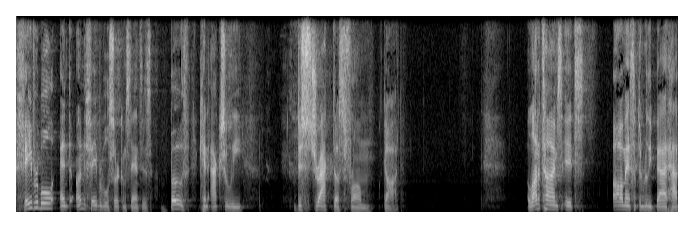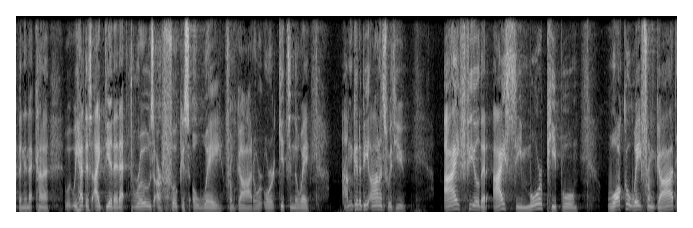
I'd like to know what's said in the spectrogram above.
favorable and unfavorable circumstances both can actually distract us from God. A lot of times it's, oh man, something really bad happened, and that kind of, we have this idea that that throws our focus away from God or, or it gets in the way. I'm gonna be honest with you. I feel that I see more people walk away from God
